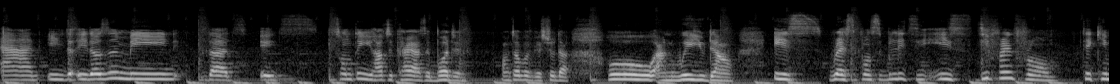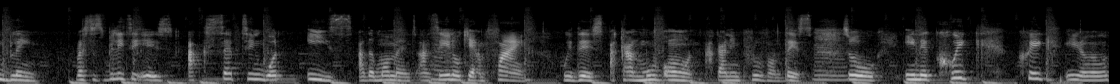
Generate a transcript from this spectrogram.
and it, it doesn't mean that it's something you have to carry as a burden on top of your shoulder oh and weigh you down is responsibility is different from taking blame responsibility is accepting what is at the moment and saying okay i'm fine with this i can move on i can improve on this so in a quick quick you know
